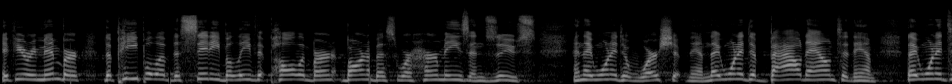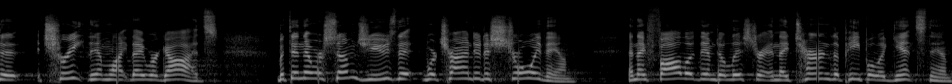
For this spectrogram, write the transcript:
If you remember, the people of the city believed that Paul and Barnabas were Hermes and Zeus, and they wanted to worship them. They wanted to bow down to them. They wanted to treat them like they were gods. But then there were some Jews that were trying to destroy them, and they followed them to Lystra and they turned the people against them.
